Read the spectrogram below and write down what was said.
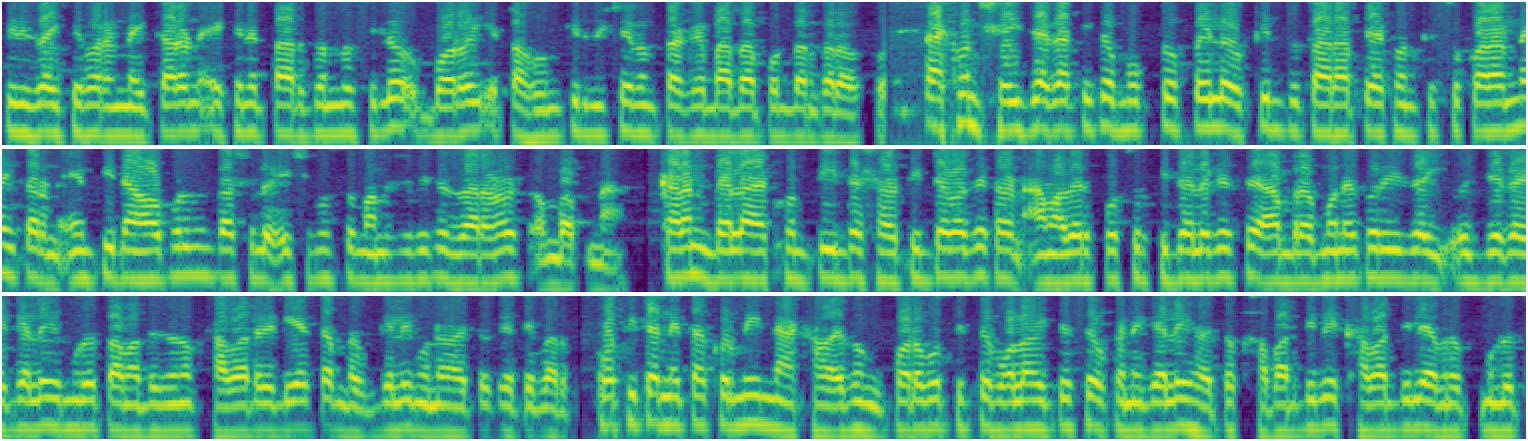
তিনি যাইতে পারেন নাই, কারণ এখানে তার জন্য ছিল বড়ই একটা হুমকির বিষয় এবং তাকে বাধা প্রদান করা হতো। এখন সেই জায়গা থেকে মুক্ত পেলেও কিন্তু তার হাতে এখন কিছু করার নাই, কারণ এমপি না হওয়া পর্যন্ত আসলে এই সমস্ত মানুষের ভিতরে দাঁড়ানো সম্ভব না। কারণ বেলা এখন তিনটা, সাড়ে তিনটা বাজে, কারণ আমাদের প্রচুর খিদা লেগেছে। আমরা মনে করি যে ওই জায়গায় গেলে মূলত আমাদের জন্য খাবার রেডি আছে, আমরা গেলেই মনে হয়তো খেতে পারব। প্রতিটা নেতা কর্মী না খাওয়া এবং পরবর্তীতে বলা হইতেছে ওখানে গেলেই হয়তো খাবার দিবে, খাবার দিলে আমরা মূলত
